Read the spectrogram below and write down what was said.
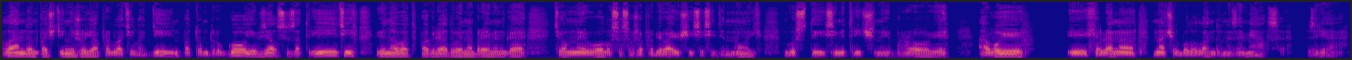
Лондон, почти не жуя, проглотил один, потом другой и взялся за третий, виноват, поглядывая на Бреминга. Темные волосы с уже пробивающейся сединой, густые симметричные брови. А вы и Хелена начал было Лондон и замялся. Зря.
